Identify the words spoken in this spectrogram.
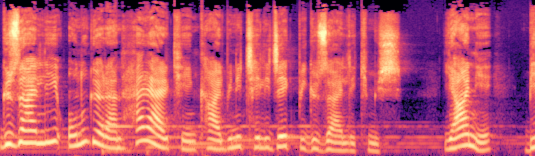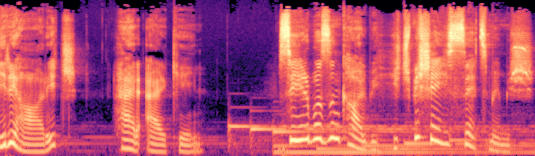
Güzelliği onu gören her erkeğin kalbini çelecek bir güzellikmiş. Yani biri hariç her erkeğin. Sihirbazın kalbi hiçbir şey hissetmemiş.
